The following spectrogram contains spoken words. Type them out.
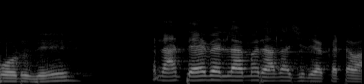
போடுது. நான் தேவையில்லாம கட்ட கட்டவா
